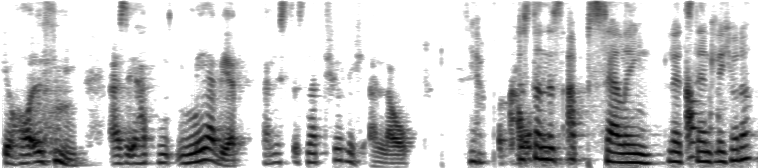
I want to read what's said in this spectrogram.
geholfen. Also er hat einen Mehrwert. Dann ist das natürlich erlaubt. Ja, Verkaufen. das ist dann das Upselling letztendlich, oder?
